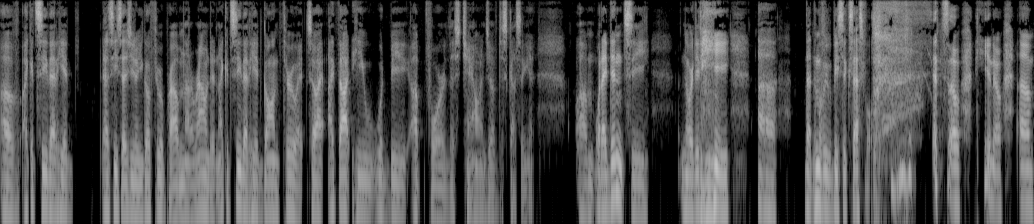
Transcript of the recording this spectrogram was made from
of I could see that he had, as he says, you know, you go through a problem, not around it. And I could see that he had gone through it. So I, I thought he would be up for this challenge of discussing it. Um, what I didn't see, nor did he, uh, that the movie would be successful. and so, you know, um,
